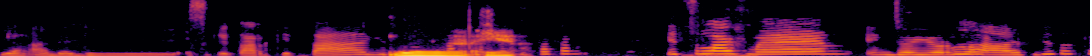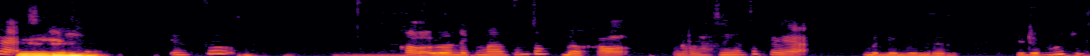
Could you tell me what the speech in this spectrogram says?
yang ada di sekitar kita gitu. Ya kita, ya kita kan it's life man. Enjoy your life gitu kayak Mm, itu kalau lo nikmatin tuh bakal ngerasanya tuh kayak bener-bener hidup lu tuh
